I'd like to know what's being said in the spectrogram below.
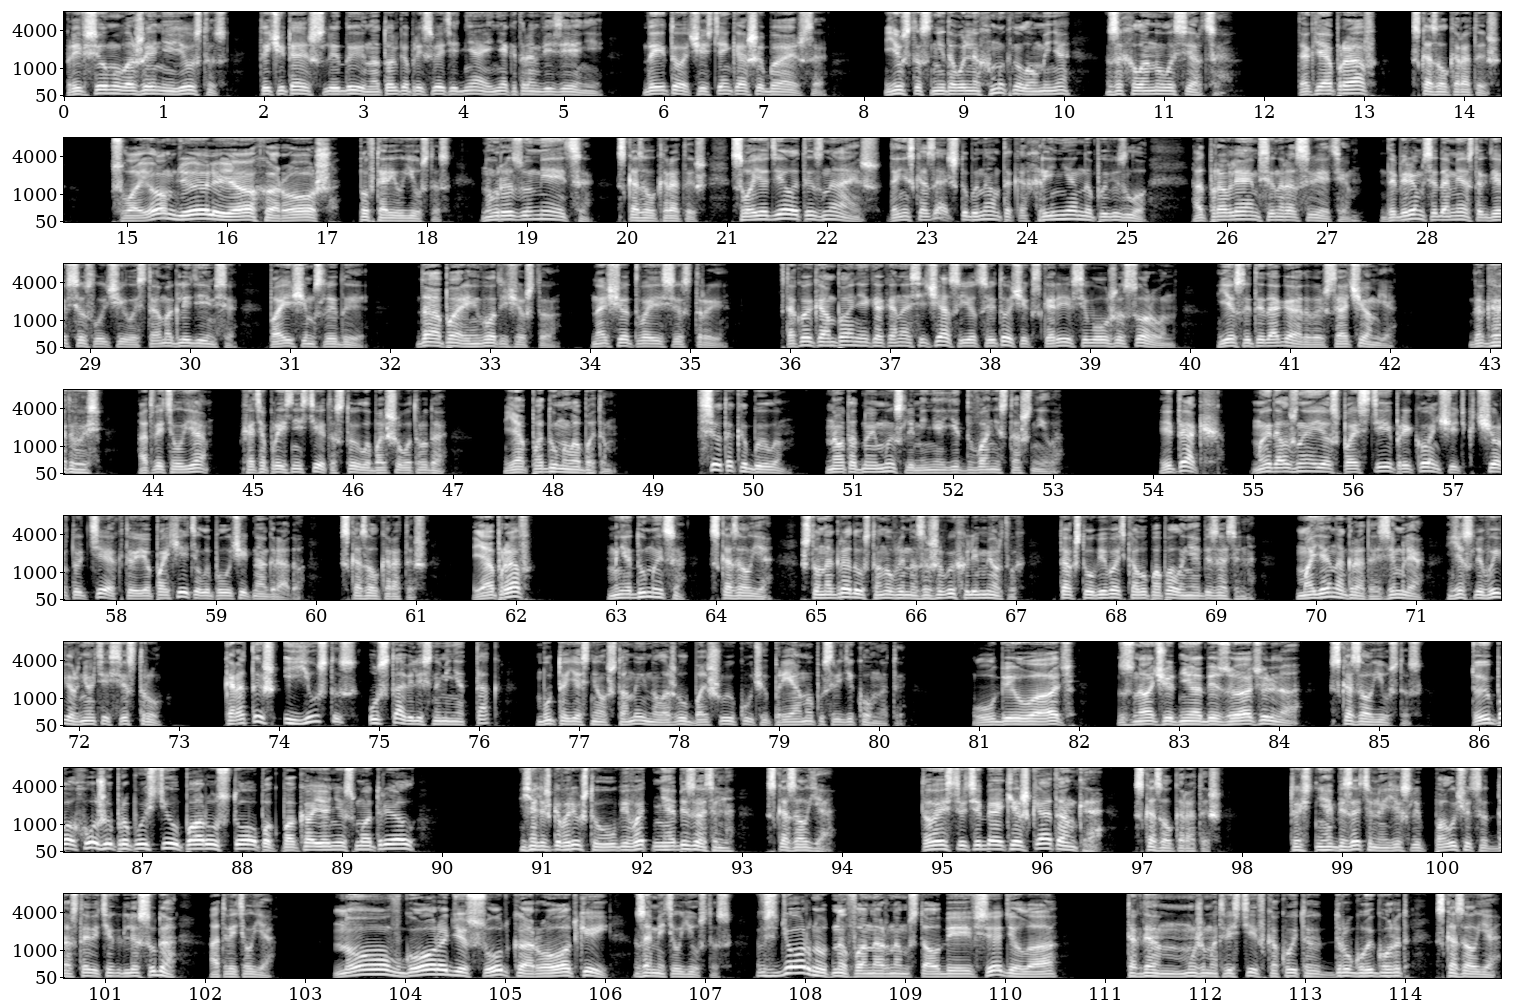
При всем уважении, Юстас, ты читаешь следы, но только при свете дня и некотором везении. Да и то частенько ошибаешься». Юстас недовольно хмыкнул, а у меня захолонуло сердце. «Так я прав», — сказал Каратыш. «В своем деле я хорош», — повторил Юстас. «Ну, разумеется», — сказал Каратыш. «Свое дело ты знаешь. Да не сказать, чтобы нам так охрененно повезло. Отправляемся на рассвете. Доберемся до места, где все случилось, там оглядимся, поищем следы. Да, парень, вот еще что. Насчет твоей сестры. В такой компании, как она сейчас, ее цветочек, скорее всего, уже сорван. Если ты догадываешься, о чем я». «Догадываюсь», — ответил я, хотя произнести это стоило большого труда. Я подумал об этом. Все так и было, но от одной мысли меня едва не стошнило. «Итак, мы должны ее спасти и прикончить к черту тех, кто ее похитил, и получить награду», — сказал Каратыш. «Я прав?» «Мне думается», — сказал я, — «что награда установлена за живых или мертвых, так что убивать кого попало не обязательно. Моя награда — земля, если вы вернете сестру». Каратыш и Юстус уставились на меня так, будто я снял штаны и наложил большую кучу прямо посреди комнаты. «Убивать? Значит, не обязательно», — сказал Юстус. «Ты, похоже, пропустил пару стопок, пока я не смотрел». «Я лишь говорю, что убивать не обязательно», — сказал я. «То есть у тебя кишка тонка?» — сказал Каратыш. «То есть не обязательно, если получится доставить их для суда», — ответил я. «Ну, в городе суд короткий», — заметил Юстас. «Вздернут на фонарном столбе и все дела». «Тогда можем отвезти в какой-то другой город», — сказал я.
